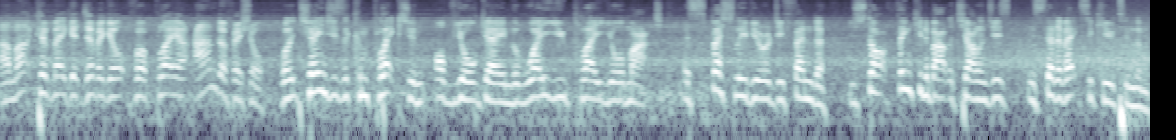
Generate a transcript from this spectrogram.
and that could make it difficult for player and official. Well, it changes the complexion of your game, the way you play your match, especially if you're a defender. You start thinking about the challenges instead of executing them.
